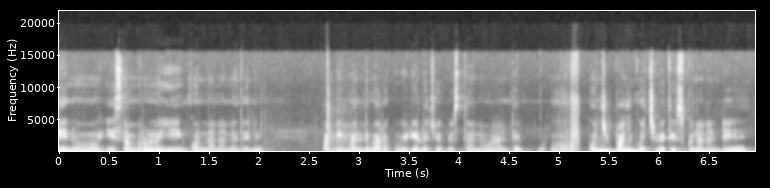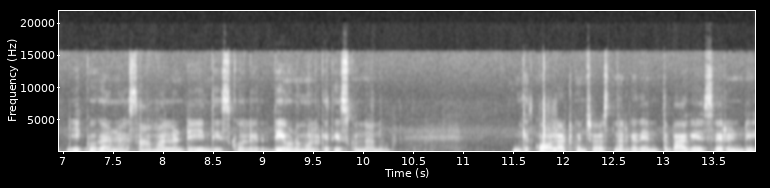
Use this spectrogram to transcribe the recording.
నేను ఈ సంబరంలో ఏం కొన్నాను అన్నదని అవి మళ్ళీ మరొక వీడియోలో చూపిస్తాను. అంటే కొంచెం పనికొచ్చివే తీసుకున్నానండి. ఎక్కువగా సామాన్లు అంటే ఏం తీసుకోలేదు. దేవుడి మూలకే తీసుకున్నాను. ఇంకా కోలాటకం చూస్తున్నారు కదా ఎంత బాగా వేసారండి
